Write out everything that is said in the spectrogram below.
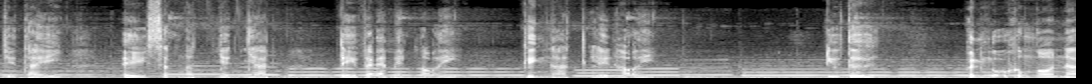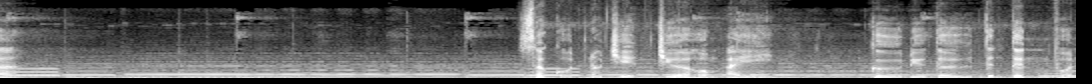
Chỉ thấy y sắc mặt nhợt nhạt, Đầy vẻ mệt mỏi, Kinh ngạc liền hỏi, Điêu tứ, Huynh ngủ không ngon à? Sau cuộc nói chuyện trưa hôm ấy Cử điêu tứ tính tình vốn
